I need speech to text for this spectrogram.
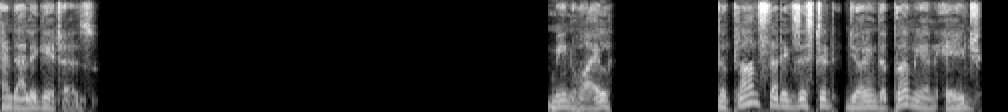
and alligators. Meanwhile, the plants that existed during the Permian age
